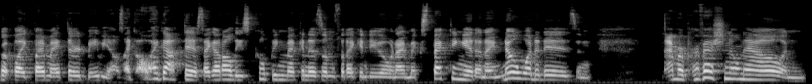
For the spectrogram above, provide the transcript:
but like by my third baby, I was like, oh, I got this. I got all these coping mechanisms that I can do and I'm expecting it and I know what it is. And I'm a professional now. And,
